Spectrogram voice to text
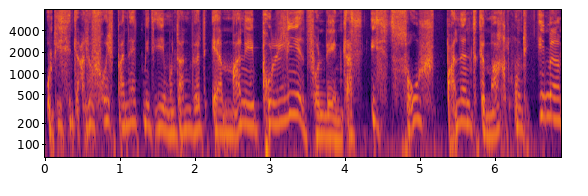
Und die sind alle furchtbar nett mit ihm und dann wird er manipuliert von denen. Das ist so spannend gemacht und immer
